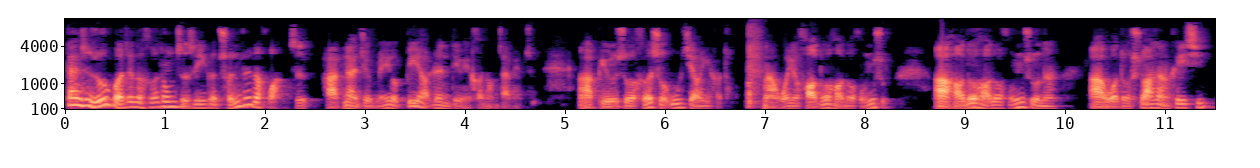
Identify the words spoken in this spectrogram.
但是如果这个合同只是一个纯粹的幌子啊，那就没有必要认定为合同诈骗罪啊。比如说何首乌交易合同啊，我有好多好多红薯啊，好多好多红薯呢啊，我都刷上黑漆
